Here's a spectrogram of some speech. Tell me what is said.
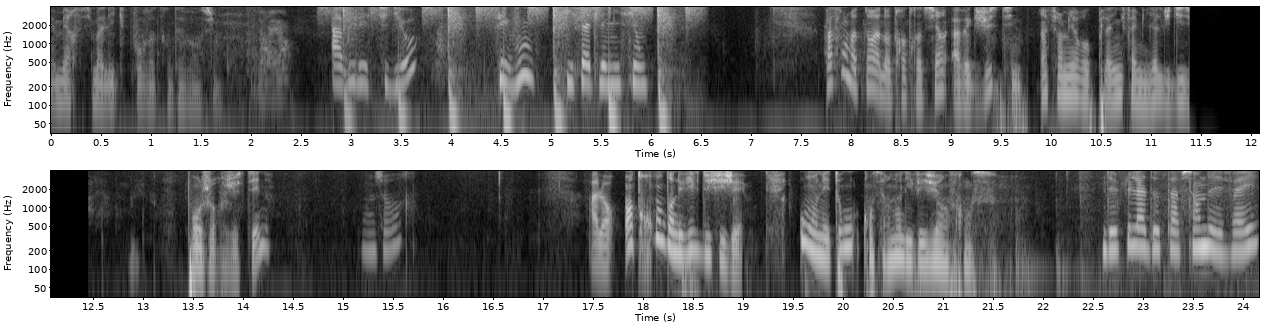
merci Malik pour votre intervention. De rien. À vous les studios, c'est vous qui faites l'émission. Passons maintenant à notre entretien avec Justine, infirmière au planning familial du 18. Bonjour Justine. Bonjour. Alors, entrons dans le vif du sujet. Où en est-on concernant l'IVG en France? Depuis l'adoption de l'éveil,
